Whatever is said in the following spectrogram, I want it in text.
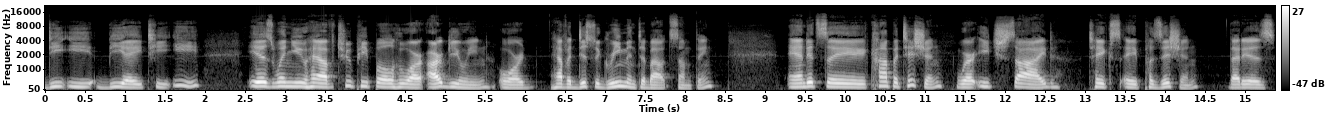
D E B A T E, is when you have two people who are arguing or have a disagreement about something. And it's a competition where each side takes a position. That is,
